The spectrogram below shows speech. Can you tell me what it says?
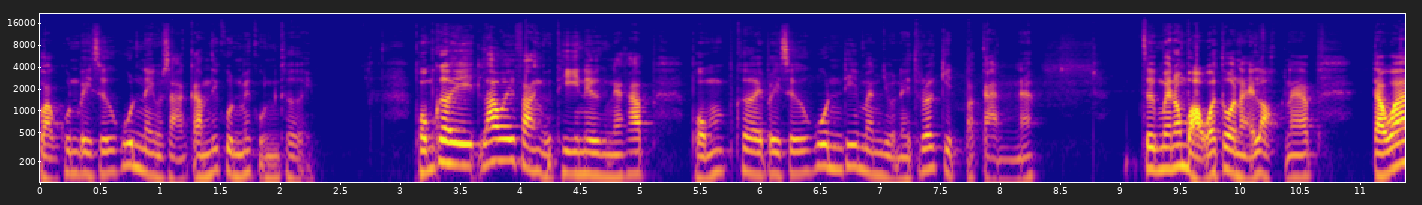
กว่าคุณไปซื้อหุ้นในอุตสาหกรรมที่คุณไม่คุ้นเคย ผมเคยเล่าให้ฟังอยู่ทีหนึ่งนะครับ ผมเคยไปซื้อหุ้นที่มันอยู่ในธุรกิจประกันนะ ซึ่งไม่ต้องบอกว่าตัวไหนหรอกนะครับ แต่ว่า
